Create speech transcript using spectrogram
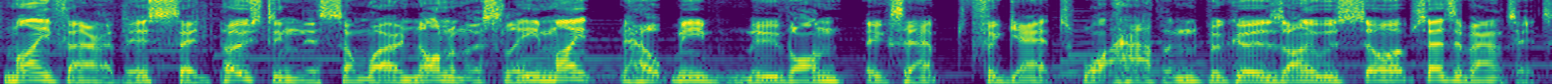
My therapist said posting this somewhere anonymously might help me move on, accept, forget what happened because I was so upset about it.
